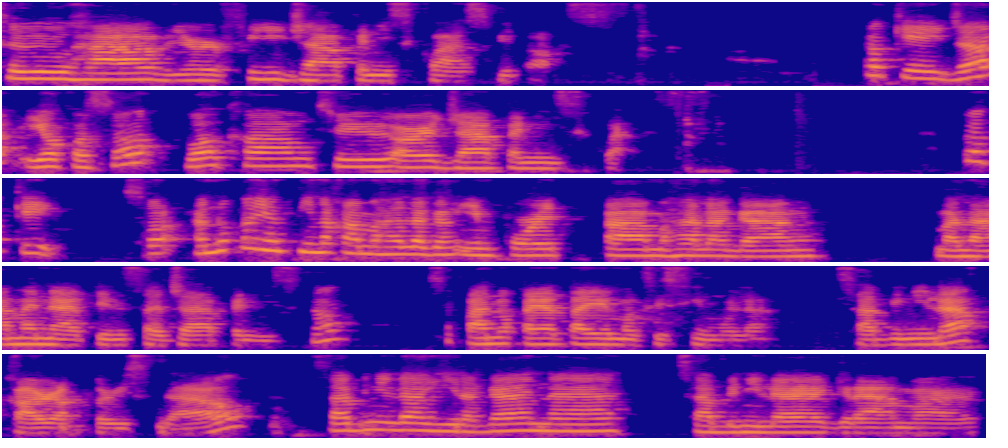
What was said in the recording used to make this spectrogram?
to have your free Japanese class with us. Okay, ja yokoso. Welcome to our Japanese class. Okay, So ano pa yung pinakamahalagang import, uh, mahalagang malaman natin sa Japanese, no? So paano kaya tayo magsisimula? Sabi nila, characters daw. Sabi nila, hiragana. Sabi nila, grammar.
